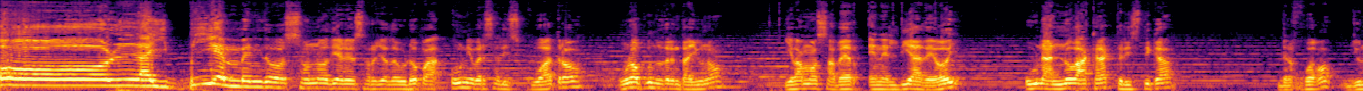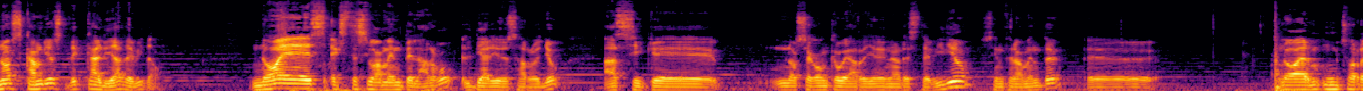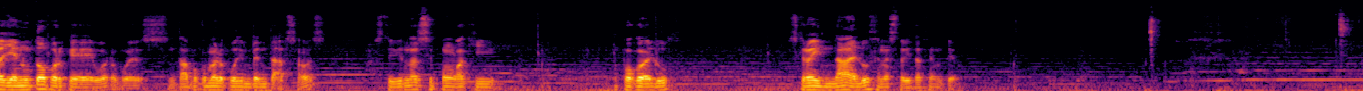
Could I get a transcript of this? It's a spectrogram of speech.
Hola y bienvenidos a un nuevo diario de desarrollo de Europa Universalis 4 1.31 y vamos a ver en el día de hoy una nueva característica del juego y unos cambios de calidad de vida. No es excesivamente largo el diario de desarrollo, así que no sé con qué voy a rellenar este vídeo, sinceramente. Eh, no va a haber mucho rellenuto porque, bueno, pues tampoco me lo puedo inventar, ¿sabes? Estoy viendo a ver si pongo aquí un poco de luz. Es que no hay nada de luz en esta habitación, tío.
